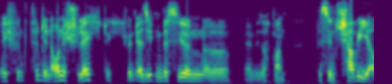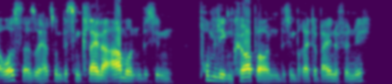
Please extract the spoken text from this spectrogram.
Ich finde find den auch nicht schlecht. Ich finde, er sieht ein bisschen, äh, ja, wie sagt man, ein bisschen chubby aus. Also er hat so ein bisschen kleine Arme und ein bisschen pummeligen Körper und ein bisschen breite Beine, finde ich.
